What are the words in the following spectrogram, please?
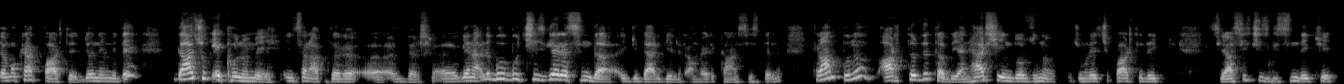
Demokrat Parti dönemi de daha çok ekonomi, insan haklarıdır. Genelde bu bu çizgi arasında gider gelir Amerikan sistemi. Trump bunu arttırdı tabii. Yani her şeyin dozunu Cumhuriyetçi Parti'deki siyasi çizgisindeki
